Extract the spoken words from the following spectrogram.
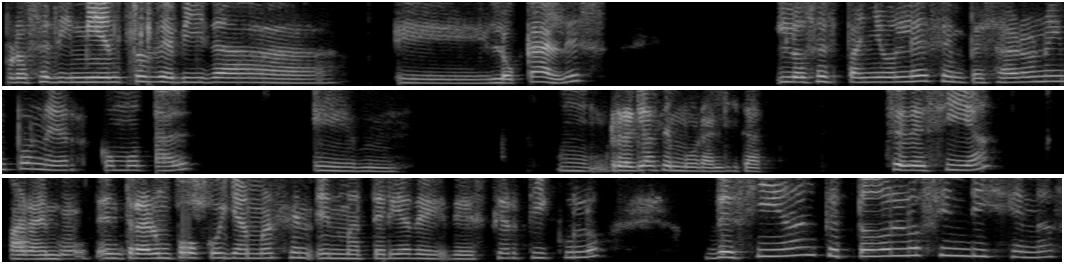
procedimientos de vida eh, locales, los españoles empezaron a imponer como tal em, reglas de moralidad. Se decía, para entrar un poco ya más en, materia de, este artículo, decían que todos los indígenas,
